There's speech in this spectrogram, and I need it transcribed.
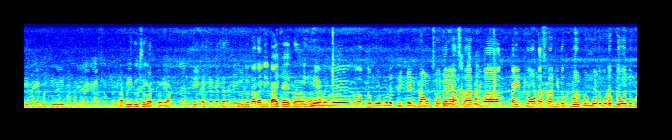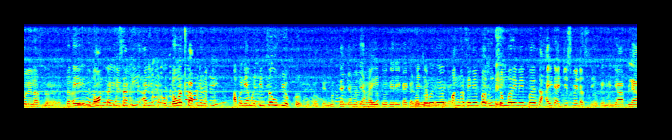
हे सगळे मशिनरी बघत आहे तर आपण इथून सुरुवात करूया. हे कशा कशासाठी यूज होतात आणि काय काय येतं? हे म्हणजे आपलं मोठमोठे क्रिकेट ग्राउंड्स वगैरे असतात किंवा काही प्लॉट असतात जिथं भरपूर मोठं मोठं गवत उगवलेलं असतं. तर ते लॉन कटिंगसाठी आणि गवत कापण्यासाठी आपण ह्या मशीनचा उपयोग करतो. ओके मग त्याच्यामध्ये हाईट वगैरे काय का? पन्नास एम एमपासून शंभर एम एम पर्यंत हाईट ऍडजस्टमेंट असते. ओके म्हणजे आपल्या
